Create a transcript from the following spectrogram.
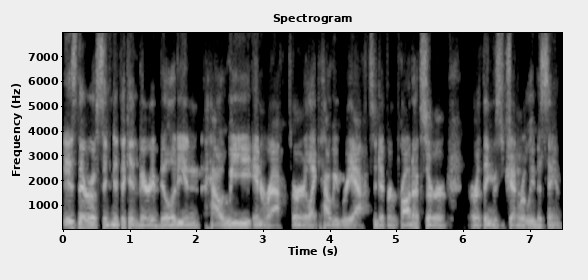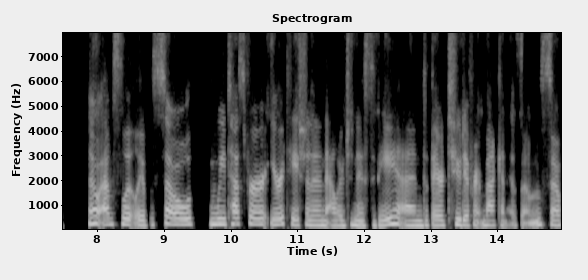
is there a significant variability in how we interact or like how we react to different products or are things generally the same? No absolutely. So we test for irritation and allergenicity and they're two different mechanisms. So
